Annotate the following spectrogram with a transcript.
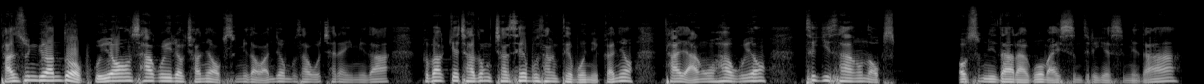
단순 교환도 없고요. 사고 이력 전혀 없습니다. 완전 무사고 차량입니다. 그 밖에 자동차 세부 상태 보니까요. 다 양호하고요. 특이 사항은 없, 없습니다 라고 말씀드리겠습니다.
